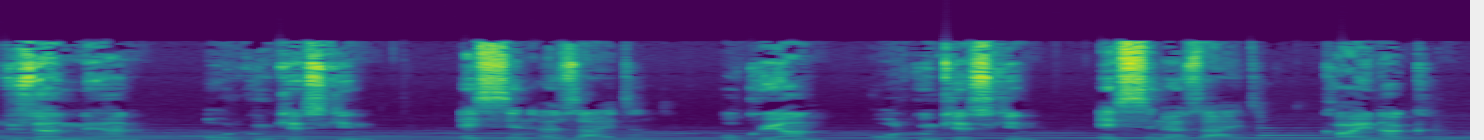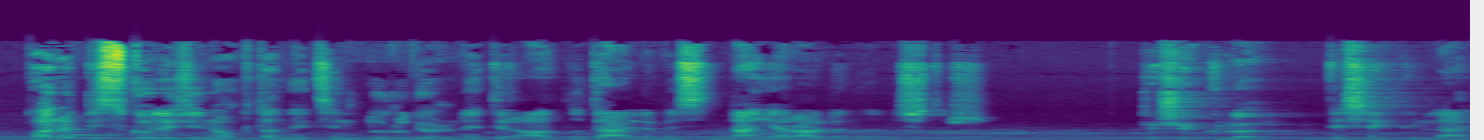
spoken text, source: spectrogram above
Düzenleyen Orkun Keskin, Esin Özaydın okuyan Orkun Keskin, Esin Özaydın kaynak Parapsikoloji.net'in Duru Görü Nedir adlı derlemesinden yararlanılmıştır. Teşekkürler. Teşekkürler.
